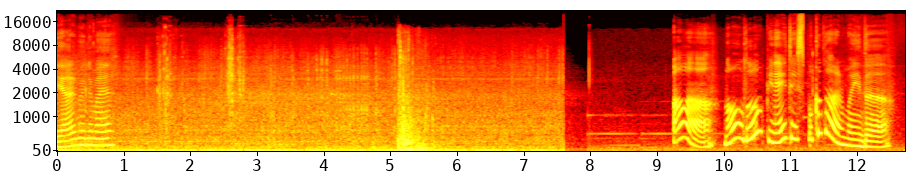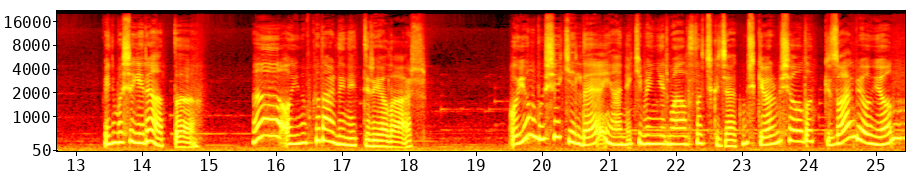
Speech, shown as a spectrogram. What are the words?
Diğer bölüme. Playtest bu kadar mıydı? Beni başa geri attı. Ha, oyunu bu kadar denettiriyorlar. Oyun bu şekilde yani 2026'da çıkacakmış. Görmüş olduk. Güzel bir oyun.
